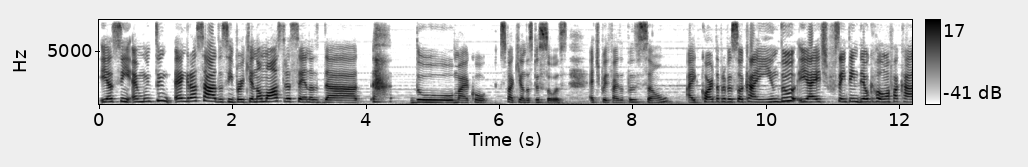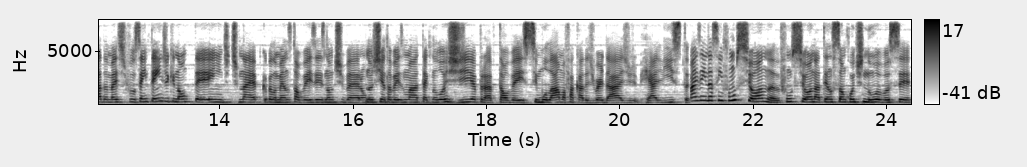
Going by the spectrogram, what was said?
E assim, é muito é engraçado, assim, porque não mostra cenas da. do Michael esfaqueando as pessoas. É tipo, ele faz a posição, aí corta pra pessoa caindo, e aí, tipo, você entendeu que rolou uma facada, mas, tipo, você entende que não tem, tipo, na época, pelo menos, talvez eles não tiveram, não tinha, talvez, uma tecnologia pra, talvez, simular uma facada de verdade, realista. Mas ainda assim funciona, funciona, a tensão continua, você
